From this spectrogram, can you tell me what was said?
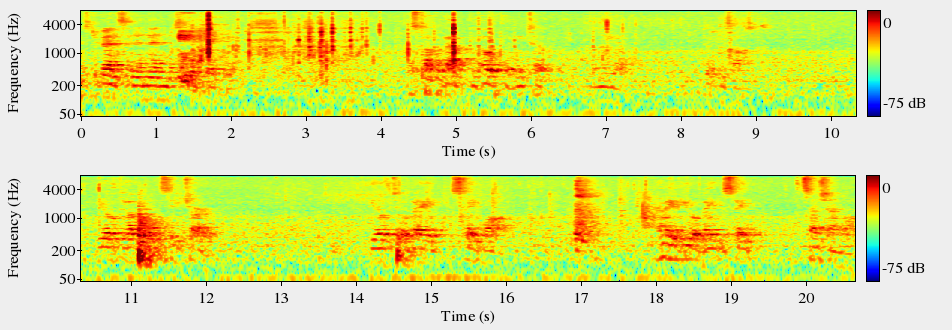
Mr. Benson and then Mr. Jacob. Let's talk about the oath that we took when we uh, took these offices. The oath to uphold the city charter. Oath to obey state law. How many of you obeyed the state sunshine law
